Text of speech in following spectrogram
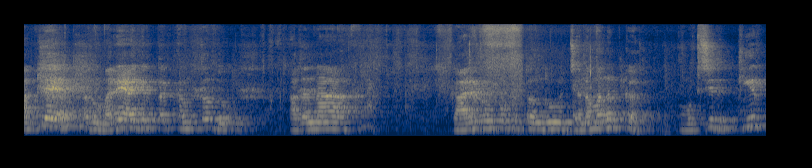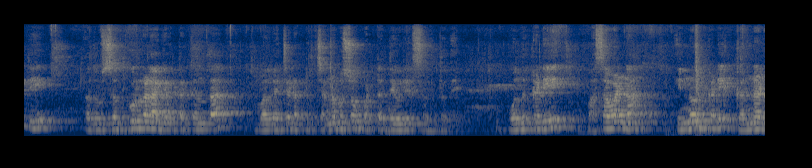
ಮತ್ತೆ ಅದು ಮರೆಯಾಗಿರ್ತಕ್ಕಂಥದ್ದು ಅದನ್ನು ಕಾರ್ಯರೂಪಕ್ಕೆ ತಂದು ಜನಮನಕ್ಕೆ ಮುಟ್ಟಿಸಿದ ಕೀರ್ತಿ ಅದು ಸದ್ಗುರುಗಳಾಗಿರ್ತಕ್ಕಂಥ ಮಗಚ ಡಾಕ್ಟರ್ ಚನ್ನಬಸವ ಪಟ್ಟದೇವರಿಗೆ ಸಲ್ತದೆ ಒಂದು ಕಡೆ ಬಸವಣ್ಣ, ಇನ್ನೊಂದು ಕಡೆ ಕನ್ನಡ.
